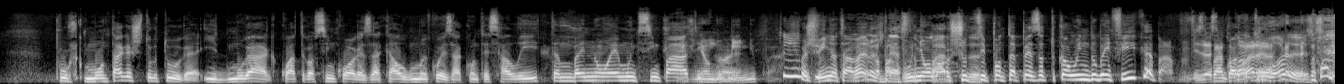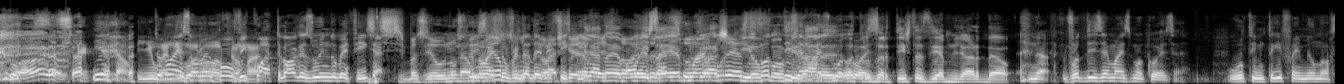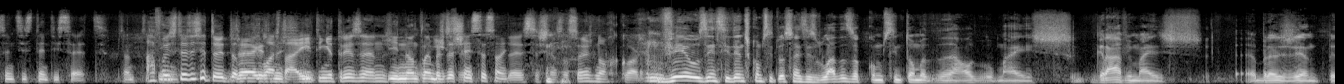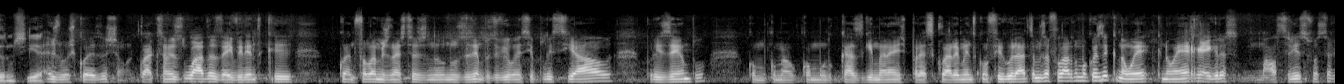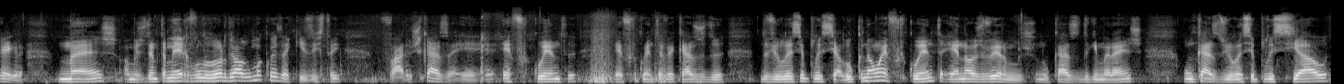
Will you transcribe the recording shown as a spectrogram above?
Porque montar a estrutura e demorar 4 ou 5 horas a que alguma coisa aconteça ali também não é muito simpático. vinham do é? Minho, pá. Pois vinham, está bem. Mas Pá, punham lá os chutes e pontapés a tocar o hino do Benfica. Pá, fizessem Quatro qualquer horas. Quatro horas. E então? E tu não és homem para ouvir filmar. 4 horas o hino do Benfica? Sim, Mas eu não, Não, sou não és um exemplo. verdadeiro que benfiquista. Se calhar não é boa ideia, porque eu acho que iam convidar outros artistas e é melhor não. Não, vou-te dizer mais uma coisa. O último tri foi em 1977. Portanto, Ah, foi em tinha- 77. Eu, Já eras lá está, aí tinha 3 anos. E não te lembras das Isso, sensações? Dessas sensações não recordo. Vê os incidentes como situações isoladas ou como sintoma de algo mais grave mais abrangente, Pedro Mexia? As duas coisas são, claro que são isoladas. É evidente que quando falamos nestas, no- nos exemplos de violência policial, por exemplo, como, como, é como o caso de Guimarães parece claramente configurado, estamos a falar de uma coisa que não é, que não é a regra, mal seria se fosse a regra, mas ao mesmo tempo também é revelador de alguma coisa, é que existem vários casos, é, é, é frequente, é frequente haver casos de, de violência policial. O que não é frequente é nós vermos, no caso de Guimarães, um caso de violência policial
